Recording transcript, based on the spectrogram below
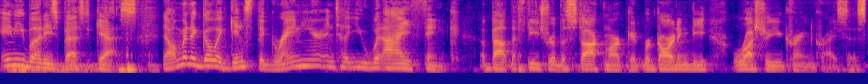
anybody's best guess. Now I'm going to go against the grain here and tell you what I think about the future of the stock market regarding the Russia Ukraine crisis.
